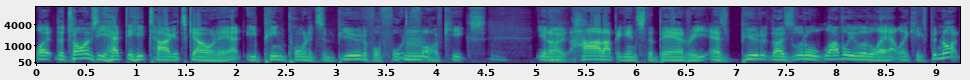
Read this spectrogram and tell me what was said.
Like the times he had to hit targets going out, he pinpointed some beautiful forty-five Mm. kicks. You know, hard up against the boundary, as beautiful those little lovely little outlet kicks, but not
